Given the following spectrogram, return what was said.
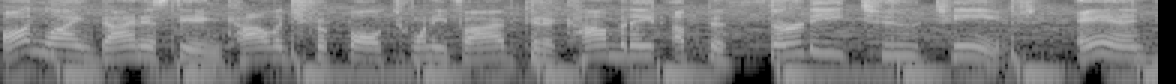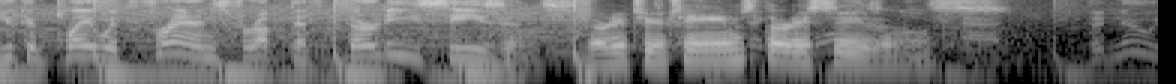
Online Dynasty in College Football 25 can accommodate up to 32 teams, and you can play with friends for up to 30 seasons. 32 teams, 30 seasons. The new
